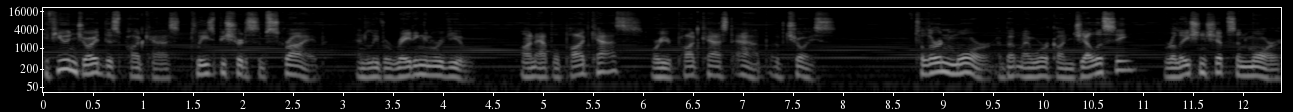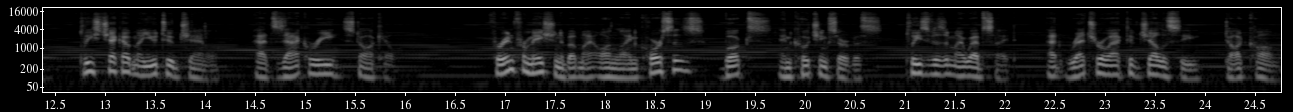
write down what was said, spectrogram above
If you enjoyed this podcast, please be sure to subscribe and leave a rating and review on Apple Podcasts or your podcast app of choice. To learn more about my work on jealousy, relationships, and more, please check out my YouTube channel at Zachary Stockill. For information about my online courses, books, and coaching service, please visit my website at retroactivejealousy.com.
